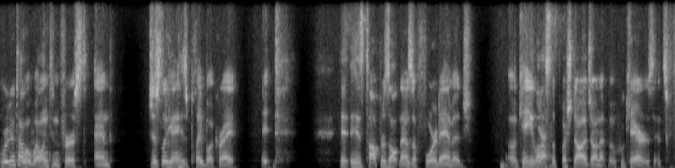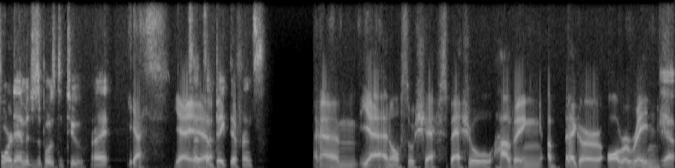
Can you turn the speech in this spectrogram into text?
we're gonna talk about Wellington first, and just looking at his playbook, right? It his his top result now is a four damage. Okay, you lost Yes. the push dodge on it, but who cares? It's four damage as opposed to two, right? Yes. Yeah, So yeah, that's yeah. a big difference. Um, yeah, and also Chef Special having a bigger aura range Yeah,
